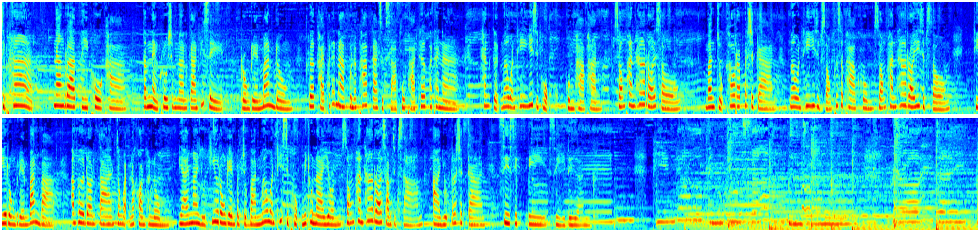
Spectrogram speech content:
15. นางราตีโพคา ตำแหน่งครูชำนาญการพิเศษ โรงเรียนบ้านดง เครือข่ายพัฒนาคุณภาพการศึกษาภูผาเทิบพัฒนา ท่านเกิดเมื่อวันที่ 26 กุมภาพันธ์ 2502 บรรจุเข้ารับราชการเมื่อวันที่ 22 พฤษภาคม 2522 ที่โรงเรียนบ้านบาก อำเภอดอนตาล จังหวัดนครพนม ย้ายมาอยู่ที่โรงเรียนปัจจุบันเมื่อวันที่ 16 มิถุนายน 2533 อายุราชการ 40 ปี 4 เดือนสันสันร้อยใจ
